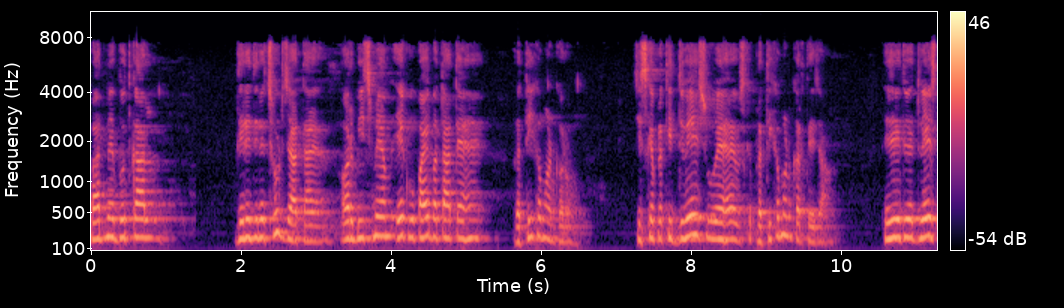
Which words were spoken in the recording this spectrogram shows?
बाद में भूतकाल धीरे धीरे छूट जाता है और बीच में हम एक उपाय बताते हैं। प्रतिक्रमण करो। जिसके प्रति द्वेष हुए है उसके प्रतिक्रमण करते जाओ। धीरे धीरे द्वेष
